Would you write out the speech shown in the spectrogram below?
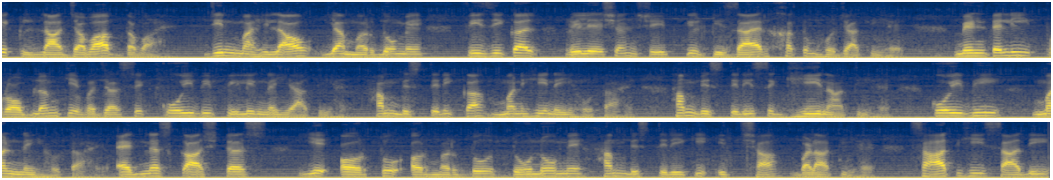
एक लाजवाब दवा है, जिन महिलाओं या मर्दों में फ़िज़िकल रिलेशनशिप की डिज़ायर ख़त्म हो जाती है। मेंटली प्रॉब्लम की वजह से कोई भी फीलिंग नहीं आती है। हम बिस्तरी का मन ही नहीं होता है। हम बिस्तरी से घीन आती है। कोई भी मन नहीं होता है। एग्नस कास्टस ये औरतों और मर्दों दोनों में हम बिस्तरी की इच्छा बढ़ाती है। साथ ही शादी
